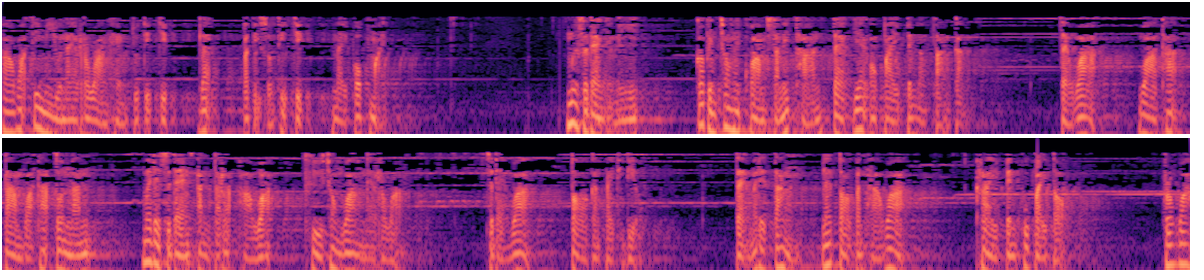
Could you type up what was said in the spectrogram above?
ภาวะที่มีอยู่ในระหว่างแห่งจุติจิต และปฏิสนธิจิตในภพใหม่ เมื่อแสดงอย่างนี้ ก็เป็นช่องให้ความสันนิษฐานแตกแยกออกไปเป็นต่างๆกัน แต่ว่าวาทะตามวาทะต้นนั้น ไม่ได้แสดงอันตรภาวะคือช่องว่างในระหว่าง แสดงว่าต่อกันไปทีเดียว แต่ไม่ได้ตั้งและตอบปัญหาว่า ใครเป็นผู้ไปต่อ เพราะว่า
